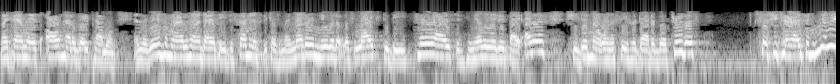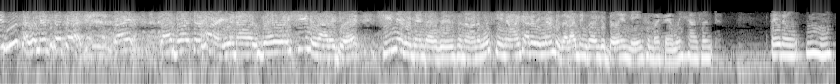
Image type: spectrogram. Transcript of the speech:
My family has all had a weight problem. And the reason why I was on diet at the age of seven is because my mother knew what it was like to be terrorized and humiliated by others. She did not want to see her daughter go through this. So she terrorized and humiliated me so I wouldn't have to go through it. Right? God bless her heart. You know, it was the only way she knew how to do it. She'd never been to Overeaters Anonymous. You know, I got to remember that I've been going to a billion meetings and my family hasn't. They don't. Mm-hmm.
